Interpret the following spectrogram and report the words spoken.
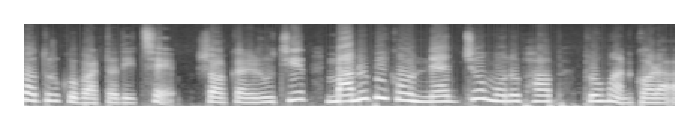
সতর্ক বার্তা দিচ্ছে। সরকারের উচিত মানবিক ও ন্যায্য মনোভাব প্রমাণ করা।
